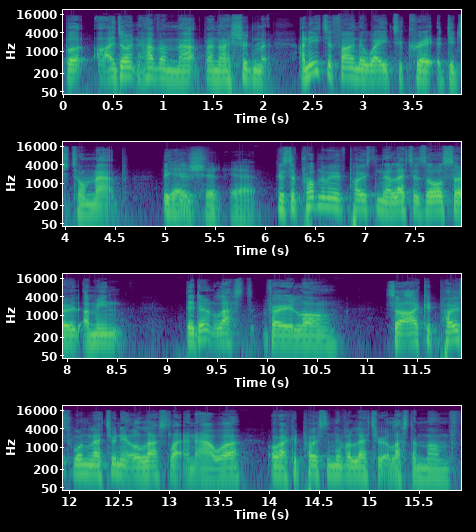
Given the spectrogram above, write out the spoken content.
But I don't have a map, and I should. Ma- I need to find a way to create a digital map yeah, you should. Yeah. Because the problem with posting the letters also, I mean, they don't last very long. So I could post one letter and it'll last like an hour, or I could post another letter, it'll last a month.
